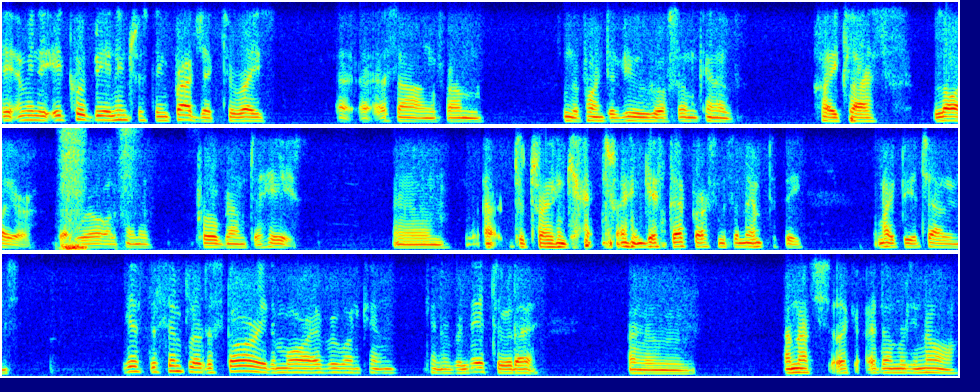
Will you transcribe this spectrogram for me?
I mean, it could be an interesting project to write a, a song from from the point of view of some kind of high class lawyer that we're all kind of programmed to hate um, uh, to try and get try and get that person some empathy might be a challenge. I guess the simpler the story, the more everyone can can relate to it. I, um, I'm not like I don't really know.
